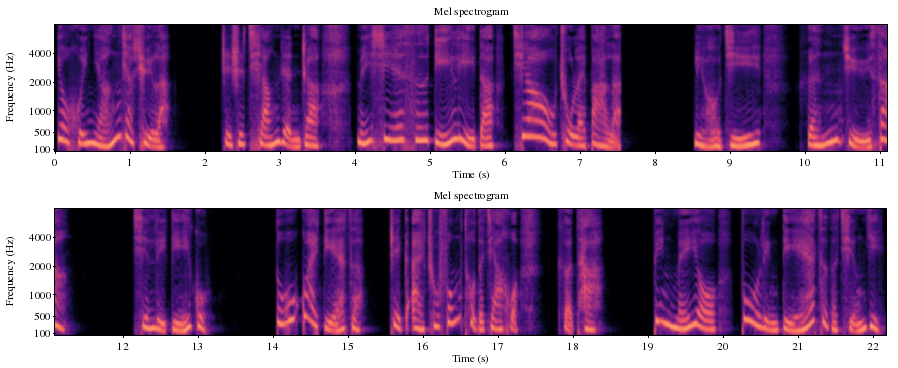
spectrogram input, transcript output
要回娘家去了，只是强忍着没歇斯底里的叫出来罢了。柳吉很沮丧，心里嘀咕。都怪碟子，这个爱出风头的家伙，可他并没有不领碟子的情意。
